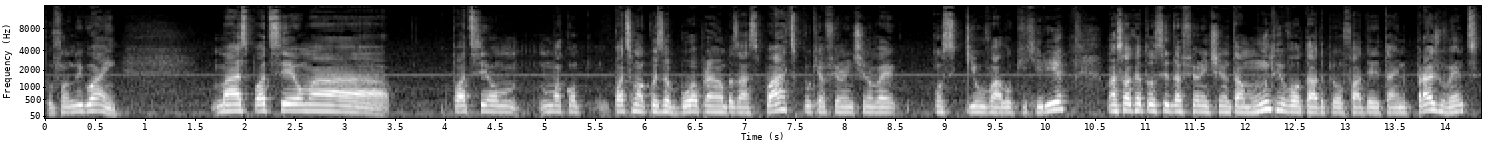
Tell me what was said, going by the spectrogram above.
tô falando do Higuaín. Mas pode ser uma pode ser uma, pode ser uma coisa boa para ambas as partes, porque a Fiorentina vai conseguir o valor que queria, mas só que a torcida da Fiorentina está muito revoltada pelo fato dele estar tá indo para a Juventus.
